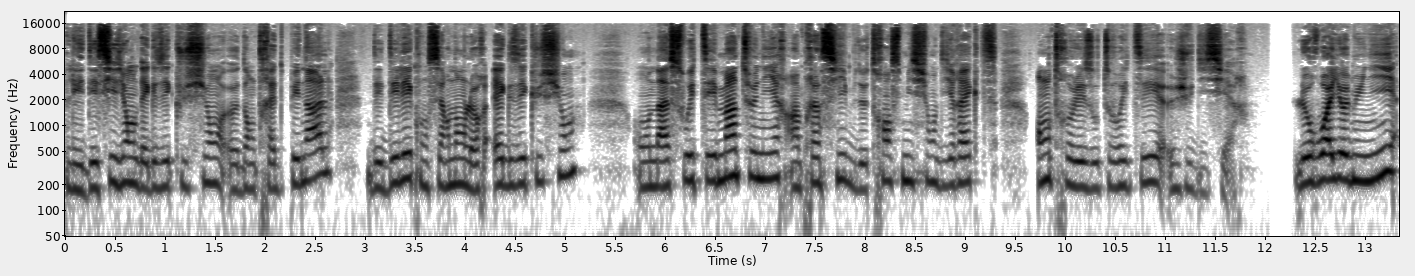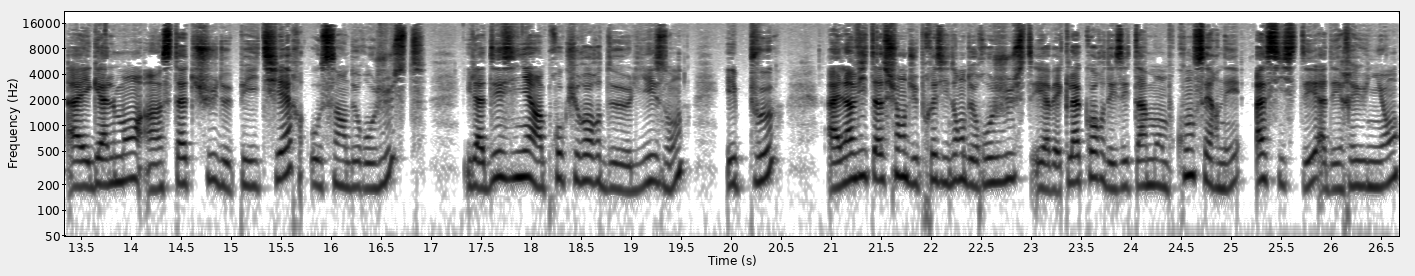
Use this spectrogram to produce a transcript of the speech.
les décisions d'exécution euh, d'entraide pénale, des délais concernant leur exécution. On a souhaité maintenir un principe de transmission directe entre les autorités judiciaires. Le Royaume-Uni a également un statut de pays tiers au sein d'Eurojust. Il a désigné un procureur de liaison et peut, à l'invitation du président d'Eurojust et avec l'accord des États membres concernés, assister à des réunions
